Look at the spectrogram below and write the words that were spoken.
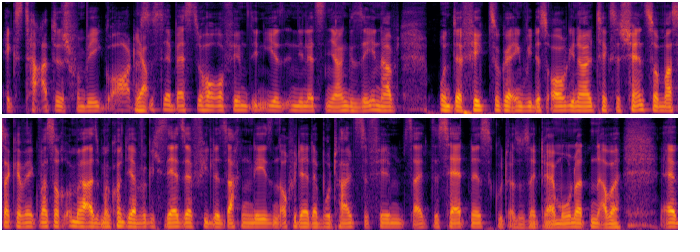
ekstatisch von wegen, oh, das Ja. ist der beste Horrorfilm, den ihr in den letzten Jahren gesehen habt. Und der fegt sogar irgendwie das Original Texas Chainsaw Massacre weg, was auch immer. Also man konnte ja wirklich sehr, sehr viele Sachen lesen. Auch wieder der brutalste Film seit The Sadness. Gut, also seit drei Monaten, aber äh,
